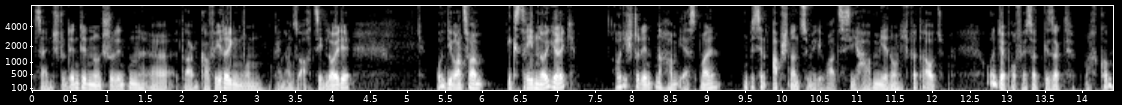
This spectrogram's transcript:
seinen Studentinnen und Studenten äh, da einen Kaffee trinken, um, keine Ahnung, so 18 Leute. Und die waren zwar extrem neugierig, aber die Studenten haben erstmal ein bisschen Abstand zu mir gewahrt. Sie haben mir noch nicht vertraut. Und der Professor hat gesagt, ach komm,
